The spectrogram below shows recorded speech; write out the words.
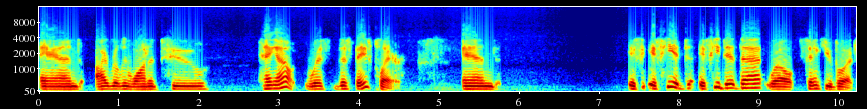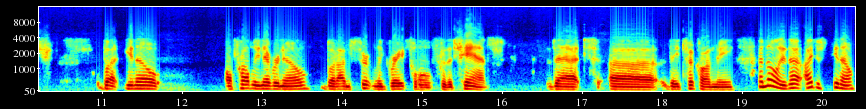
and I really wanted to hang out with this bass player. And if if he had if he did that, well, thank you, Butch. But you know, I'll probably never know. But I'm certainly grateful for the chance that uh, they took on me. And not only that, I just you know,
